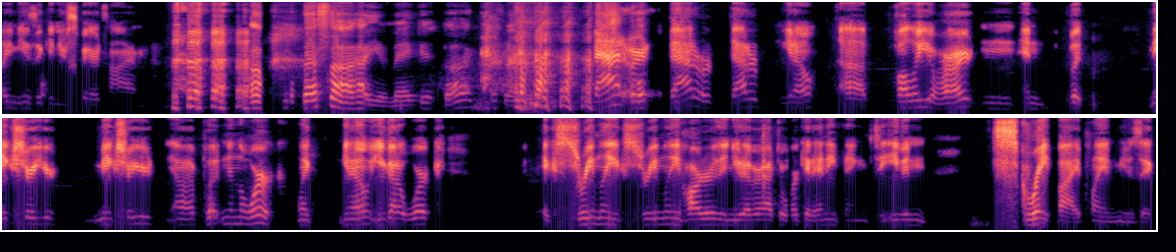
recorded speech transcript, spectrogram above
play music in your spare time. That's not how you make it, dog. That's not how you- That or that or that or you know, uh, follow your heart and and but make sure you're make sure you're uh, putting in the work. Like you know, you got to work extremely, extremely harder than you'd ever have to work at anything to even scrape by playing music.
